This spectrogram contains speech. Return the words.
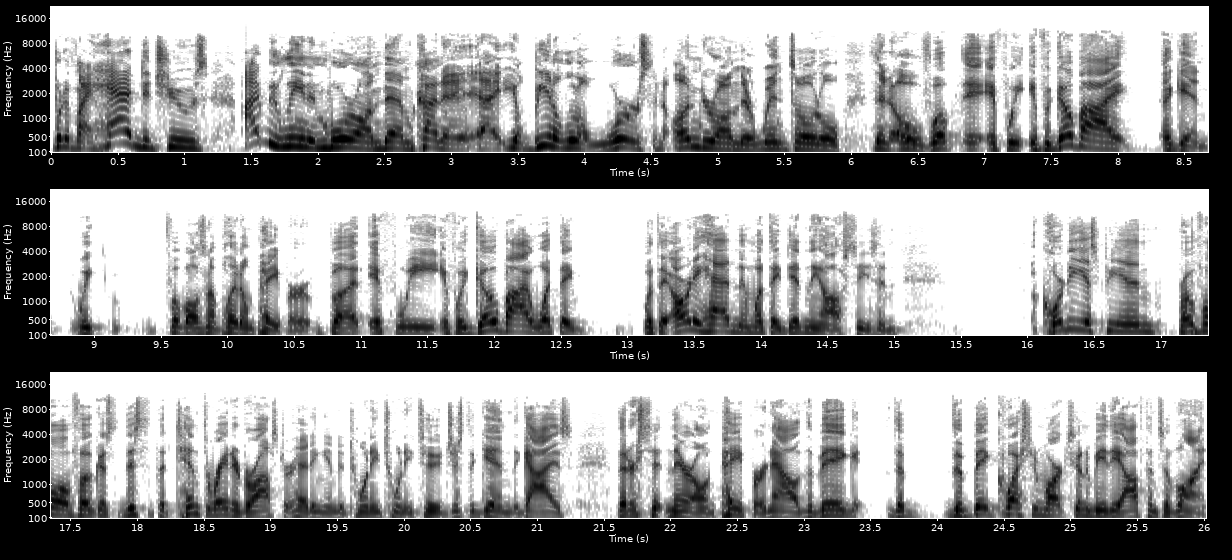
But if I had to choose, I'd be leaning more on them, kind of uh, you know being a little worse and under on their win total than over. Well, if we if we go by again, we football's not played on paper, but if we if we go by what they what they already had and then what they did in the offseason, according to ESPN, Pro Football Focus, this is the 10th rated roster heading into 2022. Just again, the guys that are sitting there on paper. Now, the big the the big question mark is going to be the offensive line.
